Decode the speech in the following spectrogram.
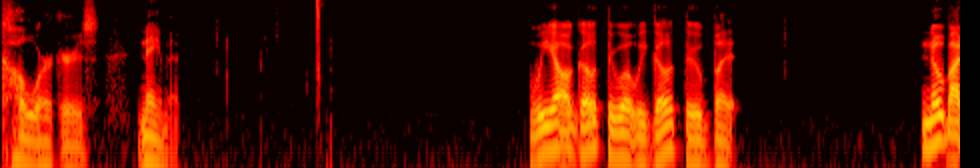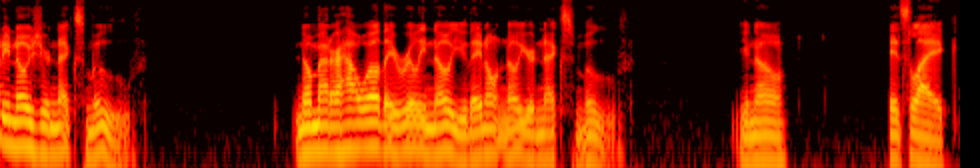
co-workers, name it. we all go through what we go through, but nobody knows your next move. No matter how well they really know you, they don't know your next move. You know, it's like,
